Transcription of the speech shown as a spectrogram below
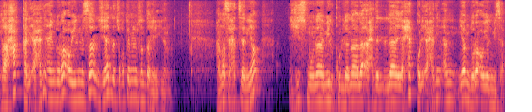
لا حق لأحد أن ينظر أو يلمس الجهات التي تغطي من اللبس الداخلي إذا النصيحة الثانية جسمنا ملك لنا لا أحد لا يحق لأحد أن ينظر أو يلمسه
